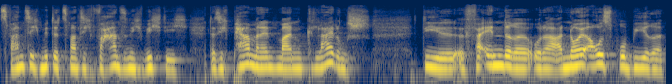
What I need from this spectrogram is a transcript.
20, Mitte 20 wahnsinnig wichtig, dass ich permanent meinen Kleidungs Stil verändere oder neu ausprobiere.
